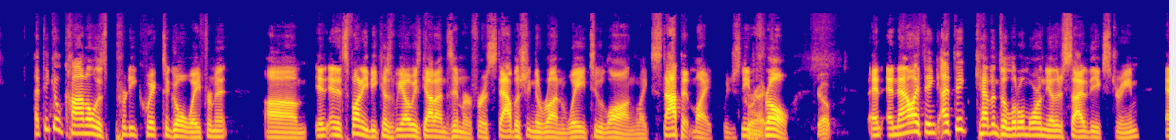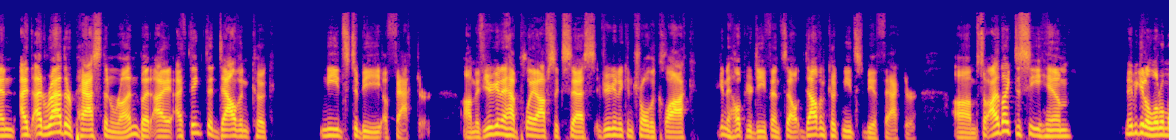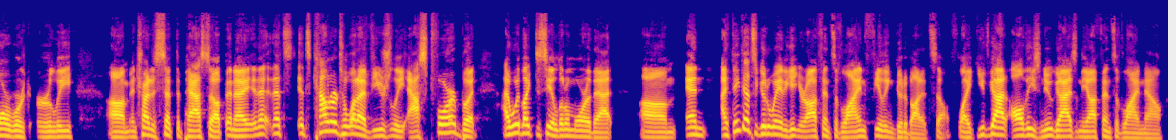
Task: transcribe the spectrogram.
I think O'Connell is pretty quick to go away from it. Um, it, and it's funny because we always got on Zimmer for establishing the run way too long. Like, stop it, Mike. We just need Correct. to throw. Yep. And and now I think I think Kevin's a little more on the other side of the extreme. And I'd, I'd rather pass than run, but I, I think that Dalvin Cook needs to be a factor. Um, if you're going to have playoff success, if you're going to control the clock, you're going to help your defense out. Dalvin Cook needs to be a factor. Um, so I'd like to see him maybe get a little more work early um, and try to set the pass up. And I that, that's it's counter to what I've usually asked for, but I would like to see a little more of that. Um, and I think that's a good way to get your offensive line feeling good about itself. Like you've got all these new guys in the offensive line now.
